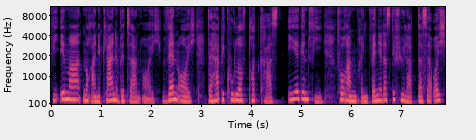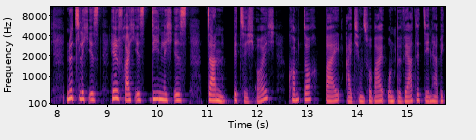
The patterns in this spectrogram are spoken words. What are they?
wie immer noch eine kleine Bitte an euch. Wenn euch der Happy Cool Love Podcast irgendwie voranbringt, wenn ihr das Gefühl habt, dass er euch nützlich ist, hilfreich ist, dienlich ist, dann bitte ich euch, kommt doch bei iTunes vorbei und bewertet den Happy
